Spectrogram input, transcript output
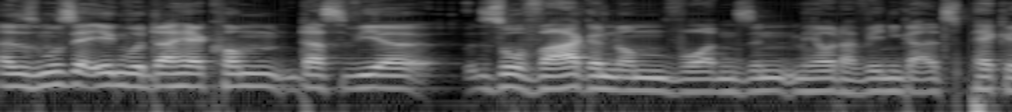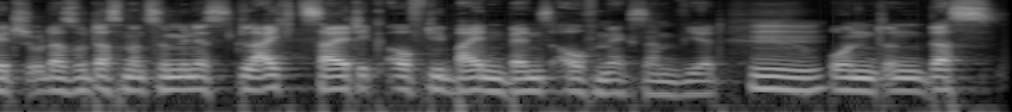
Also es muss ja irgendwo daher kommen, dass wir so wahrgenommen worden sind, mehr oder weniger als Package oder so, dass man zumindest gleichzeitig auf die beiden Bands aufmerksam wird. Und, und das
